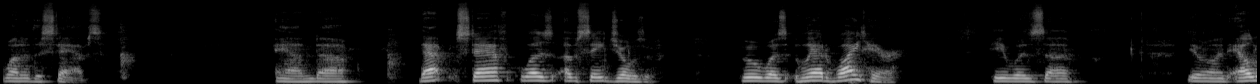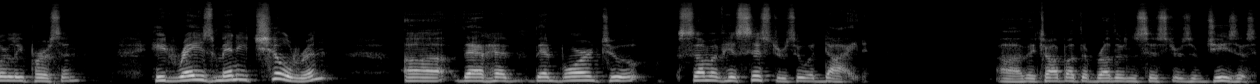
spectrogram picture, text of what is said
one of the staves. And uh, that staff was of Saint Joseph, who was who had white hair. He was, uh, you know, an elderly person. He'd raised many children uh, that had been born to some of his sisters who had died. Uh, they talk about the brothers and sisters of Jesus.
